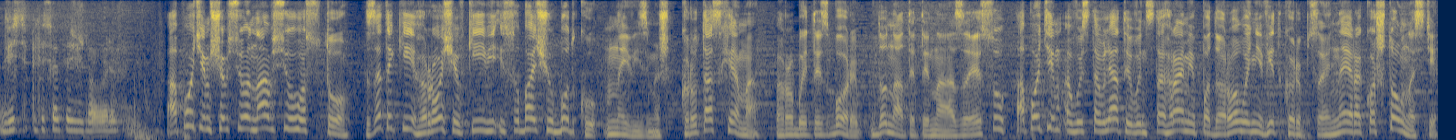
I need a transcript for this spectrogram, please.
Е, 250 тисяч доларів. а потім що всього навсього 100. За такі гроші в Києві і собачу будку не візьмеш. Крута схема: робити збори, донатити на ЗСУ, а потім виставляти в інстаграмі подаровані від корупціонера коштовності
